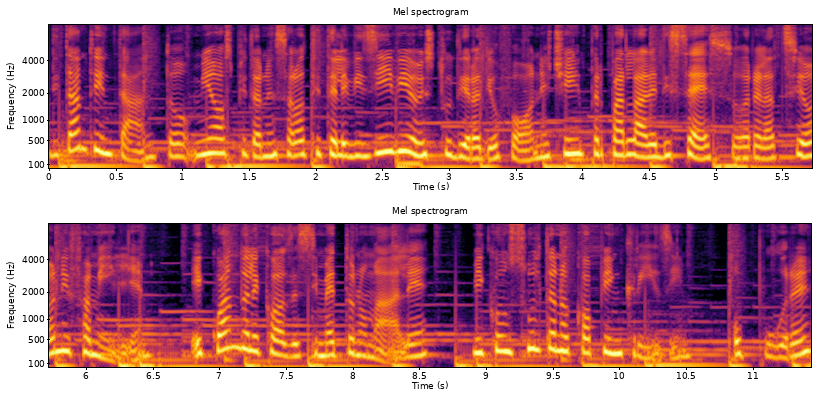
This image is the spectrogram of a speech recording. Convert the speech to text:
Di tanto in tanto mi ospitano in salotti televisivi o in studi radiofonici per parlare di sesso, relazioni e famiglie. E quando le cose si mettono male, mi consultano coppie in crisi, oppure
